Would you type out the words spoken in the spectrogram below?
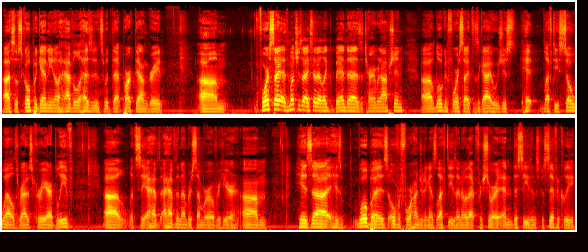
uh, so Schoop again, you know, have a little hesitance with that park downgrade. Um, as much as I said I liked Banda as a tournament option, uh, Logan Forsythe is a guy who's just hit lefties so well throughout his career. I believe. Uh, let's see. I have I have the numbers somewhere over here. Um, his uh, his WOBA is over 400 against lefties. I know that for sure. And this season specifically,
